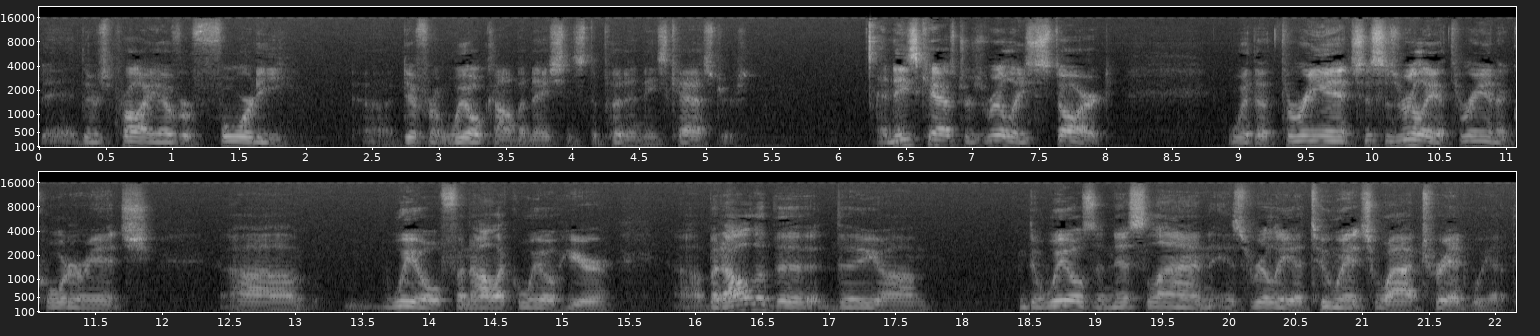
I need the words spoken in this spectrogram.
there's probably over 40 uh, different wheel combinations to put in these casters. And these casters really start with a three inch. This is really a three and a quarter inch wheel, phenolic wheel here. Uh, but all of the the um, the wheels in this line is really a two inch wide tread width.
